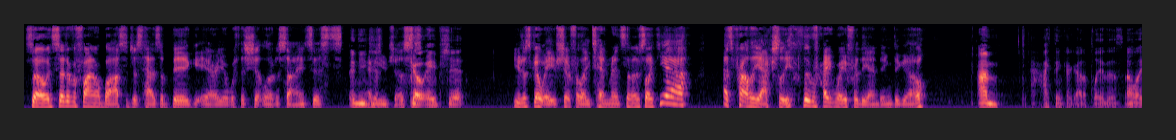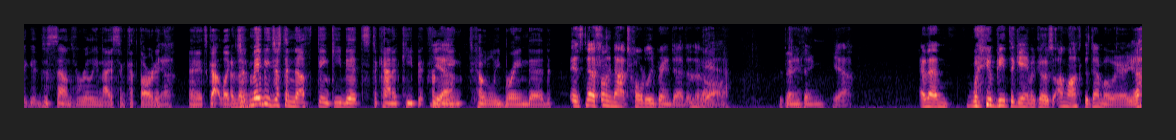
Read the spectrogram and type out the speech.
So instead of a final boss, it just has a big area with a shitload of scientists, And you and just, you just go ape shit. you just go ape shit for like ten minutes, and I was like, yeah, that's probably actually the right way for the ending to go. I'm. I think I gotta play this. I like it. It just sounds really nice and cathartic, Yeah. and it's got like then- maybe just enough thinky bits to kind of keep it from Yeah. being totally brain dead. It's definitely not totally brain dead at Yeah. all. If anything, yeah. And then when you beat the game, it goes unlock the demo area.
